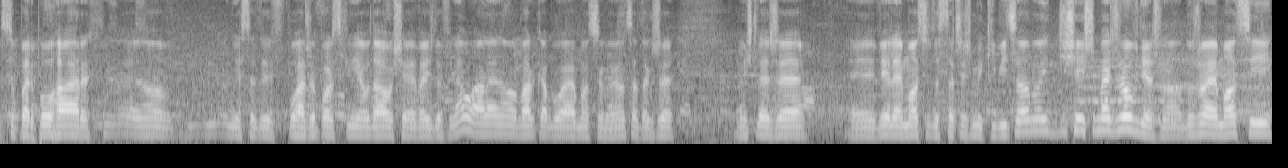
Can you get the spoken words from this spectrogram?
super puchar. E, No, niestety w Pucharze Polski nie udało się wejść do finału, ale no, walka była emocjonująca, także myślę, że e, wiele emocji dostarczyliśmy kibicom. No i dzisiejszy mecz również, no, dużo emocji.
